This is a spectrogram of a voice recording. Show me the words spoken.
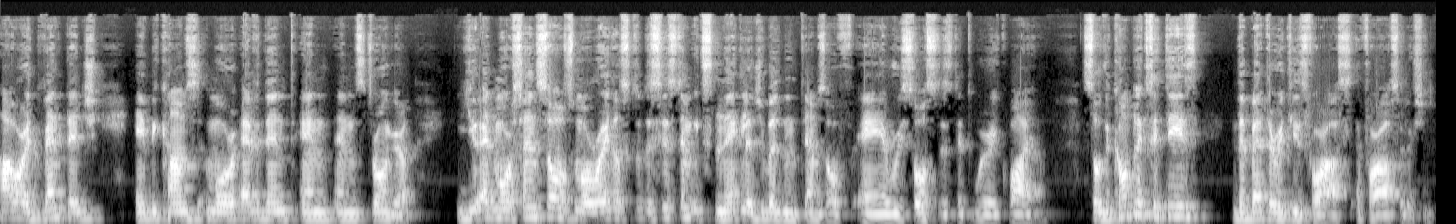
our advantage uh, becomes more evident and, and stronger. You add more sensors, more radars to the system, it's negligible in terms of uh, resources that we require. So the complexities, the better it is for us, for our solution.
